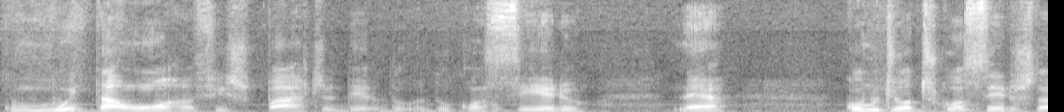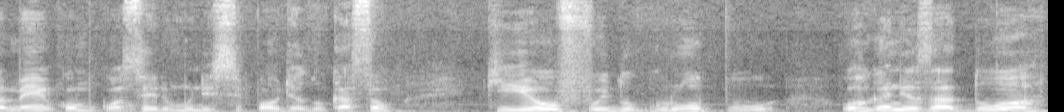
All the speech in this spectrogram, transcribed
com muita honra, fiz parte de, do, do conselho, né? Como de outros conselhos também, como o Conselho Municipal de Educação, que eu fui do grupo organizador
